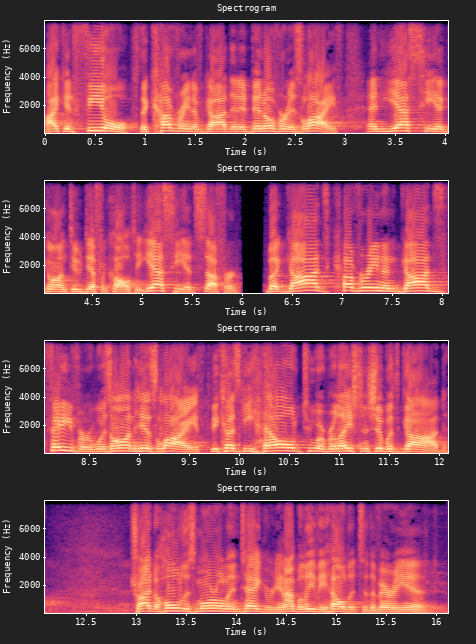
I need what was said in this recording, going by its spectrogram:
I could feel the covering of God that had been over his life. And yes, he had gone through difficulty. Yes, he had suffered. But God's covering and God's favor was on his life because he held to a relationship with God. Tried to hold his moral integrity, and I believe he held it to the very end.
